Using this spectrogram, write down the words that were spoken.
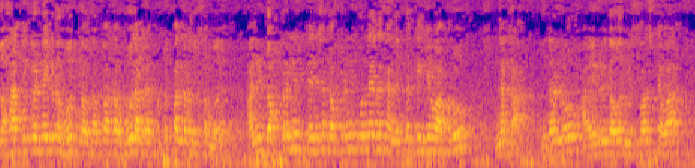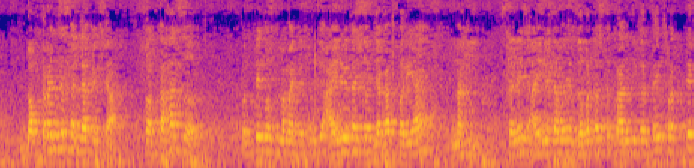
जो हात इकडनं इकडे होत नव्हता तो आता होऊ लागला फक्त पंधरा दिवसामुळे. आणि डॉक्टरनी त्यांच्या डॉक्टरांनी पुन्हा एकदा सांगितलं की हे वापरू नका. मित्रांनो आयुर्वेदावर विश्वास ठेवा. डॉक्टरांच्या सल्ल्यापेक्षा स्वतःच प्रत्येक गोष्टीला माहिती असेल की आयुर्वेदाशिवाय जगात पर्याय नाही. सलेज आयुर्वेदामध्ये जबरदस्त क्रांती करते. प्रत्येक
